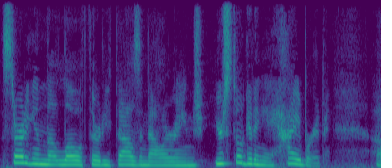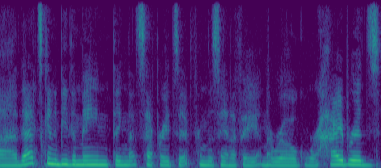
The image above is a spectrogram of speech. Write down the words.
starting in the low thirty thousand dollar range, you're still getting a hybrid. Uh, that's going to be the main thing that separates it from the Santa Fe and the Rogue, where hybrids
